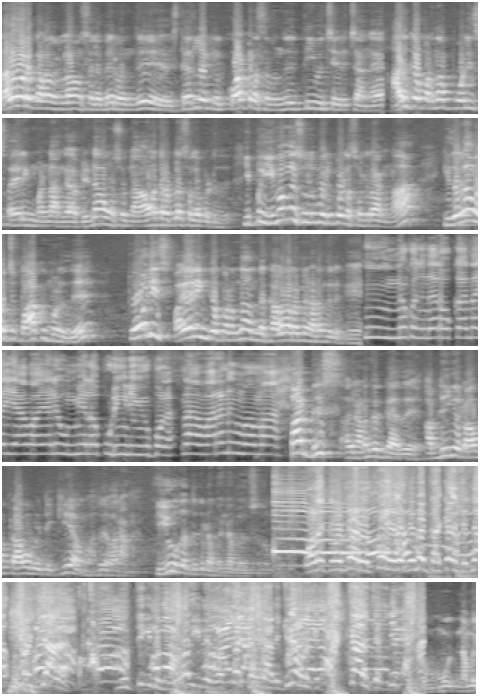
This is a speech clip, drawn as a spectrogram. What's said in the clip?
கலவரக்காரர்கள்லாம் சில பேர் வந்து ஸ்டெர்லைட் குவார்டர்ஸ் வந்து தீ வச்சு எரிச்சாங்க. அதுக்கப்புறம் தான் போலீஸ் ஃபயரிங் பண்ணாங்க அப்படின்னு அவங்க சொன்ன அவங்க தரப்புல சொல்லப்படுது இப்போ இவங்க சொல்லும்போது ரிப்போர்ட்ல சொல்றாங்கன்னா இதெல்லாம் வச்சு பார்க்கும் பொழுது போலீஸ் ஃபயரிங்க்கு அப்புறம் தான் அந்த கலவரமே நடந்திருக்கு. இன்னும் கொஞ்ச நேரம் உட்காந்தா என் வாயாலே உண்மையெல்லாம் புடிங்கிடுவீங்க போல. நான் வரணுங்க மாமா. நாட் திஸ் அது நடந்திருக்காது. அப்படிங்கிற ப்ராபபிலிட்டிக்கு அவங்க வந்து வராங்க. யூகத்துக்கு நம்ம என்ன பதில் சொல்லுவோம்? உனக்கு வந்தா ரத்தம் எனக்கு வந்தா தக்காளி சட்னி. நம்ம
